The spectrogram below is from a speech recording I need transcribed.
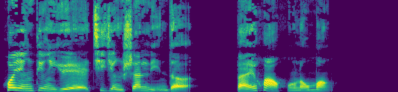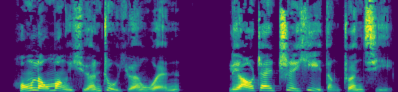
欢迎订阅寂静山林的白话《红楼梦》《红楼梦》原著原文《聊斋志异》等专辑。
